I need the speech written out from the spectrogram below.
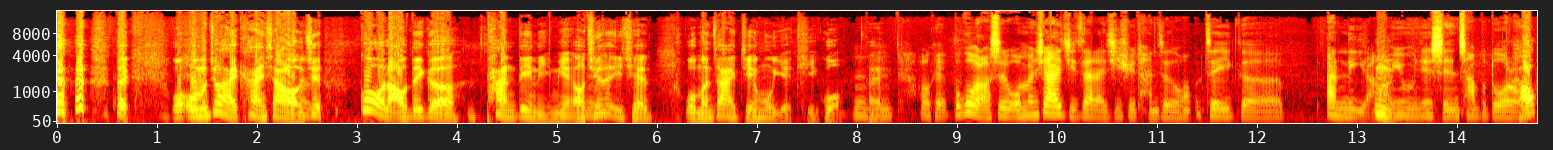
对我我们就来看一下哦，就。过劳的一个判定里面哦，其实以前我们在节目也提过。嗯，嗯，OK。不过老师，我们下一集再来继续谈这个这一个案例啊，嗯，因为我们今天时间差不多了。好。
